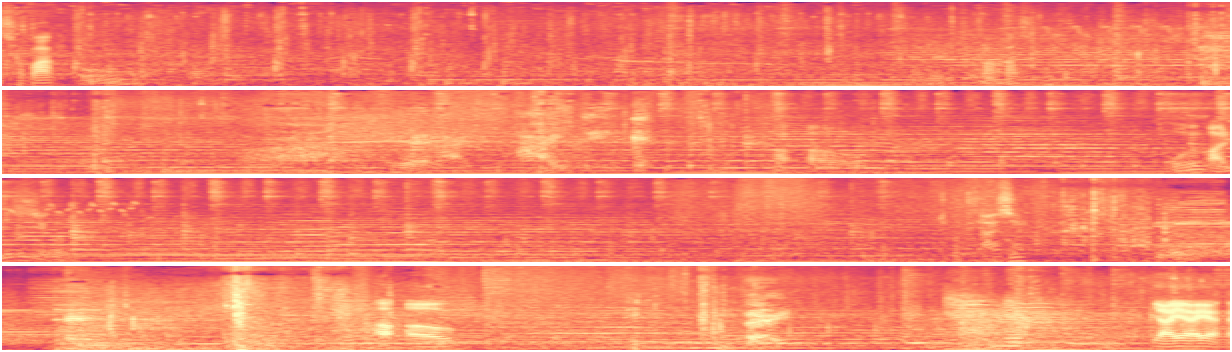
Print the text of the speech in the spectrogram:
하나 잡았고. 여기 돌아가서. 아아오 오는 거 아니지 지금? 저 어떻게 하지? 아아오 야야야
